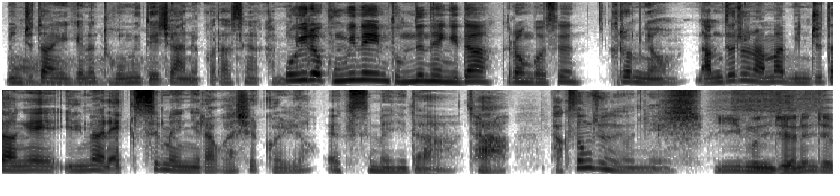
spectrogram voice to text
민주당에게는 어. 도움이 되지 않을 거라 생각합니다. 오히려 국민의힘 돕는 행위다. 그런 것은 그럼요. 남들은 아마 민주당의 일면 엑스맨이라고 하실걸요. 엑스맨이다. 자, 박성준 의원님. 이 문제는 이제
